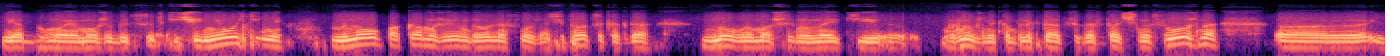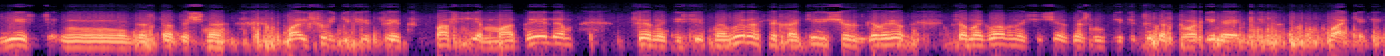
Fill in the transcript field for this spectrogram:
я думаю, может быть, в течение осени. Но пока мы живем в довольно сложной ситуации, когда новую машину найти э, в нужной комплектации достаточно сложно. Э, есть достаточно большой дефицит по всем моделям. Цены действительно выросли. Хотя, еще раз говорю, самое главное сейчас даже не дефицит автомобиля, а дефицит покупателей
